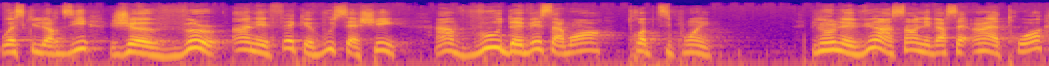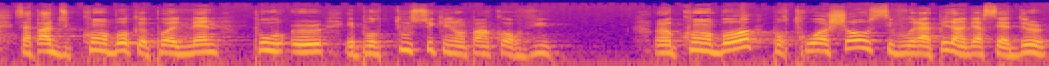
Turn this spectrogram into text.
où est-ce qu'il leur dit, je veux en effet que vous sachiez, hein, vous devez savoir trois petits points. Puis là, on a vu ensemble les versets 1 à 3, ça parle du combat que Paul mène pour eux et pour tous ceux qui ne l'ont pas encore vu. Un combat pour trois choses, si vous vous rappelez dans le verset 2.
